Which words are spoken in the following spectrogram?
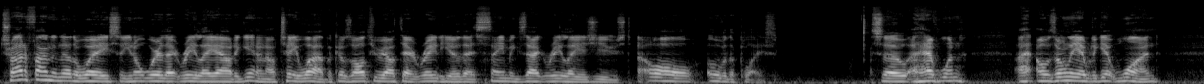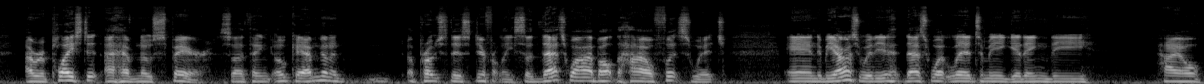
try to find another way so you don't wear that relay out again. And I'll tell you why, because all throughout that radio, that same exact relay is used all over the place. So I have one I, I was only able to get one. I replaced it. I have no spare. So I think, okay, I'm to approach this differently. So that's why I bought the Heil foot switch. And to be honest with you, that's what led to me getting the Heil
